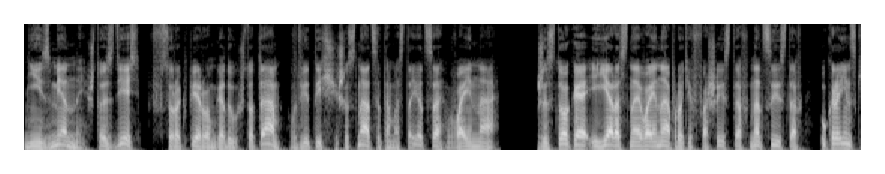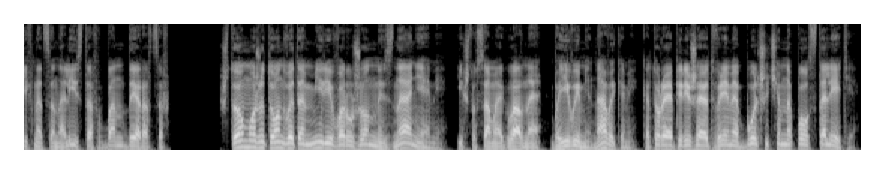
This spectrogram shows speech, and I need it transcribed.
Неизменный, что здесь, в 41 году, что там, в 2016 остается война. Жестокая и яростная война против фашистов, нацистов, украинских националистов, бандеровцев. Что может он в этом мире, вооруженный знаниями и, что самое главное, боевыми навыками, которые опережают время больше, чем на полстолетия?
